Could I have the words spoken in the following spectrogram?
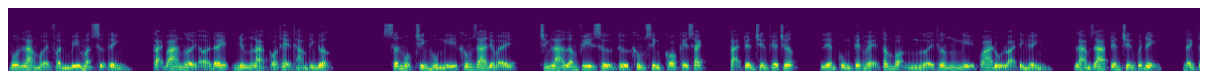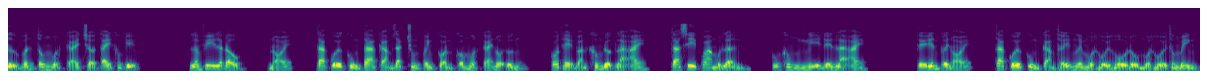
vốn là mười phần bí mật sự tình, tại ba người ở đây nhưng là có thể thám tính được. Sơn mục chính hùng nghĩ không ra điều ấy, chính là lâm phi sử từ không sinh có kế sách, tại tuyên chiến phía trước, liền cùng tuyết huệ tâm bọn người thương nghị qua đủ loại tình hình, làm ra tuyên chiến quyết định, đánh tử vân tông một cái trở tay không kịp lâm phi lắc đầu, nói, ta cuối cùng ta cảm giác chung quanh còn có một cái nội ứng, có thể đoán không được là ai, ta si qua một lần, cũng không nghĩ đến là ai. Tề yên cười nói, ta cuối cùng cảm thấy ngươi một hồi hồ đồ một hồi thông minh,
